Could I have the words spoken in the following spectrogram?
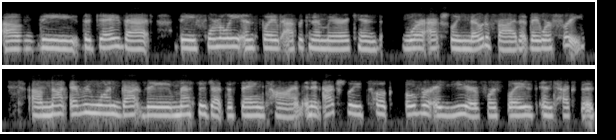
um, the the day that the formerly enslaved African Americans were actually notified that they were free. Um, not everyone got the message at the same time, and it actually took over a year for slaves in Texas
